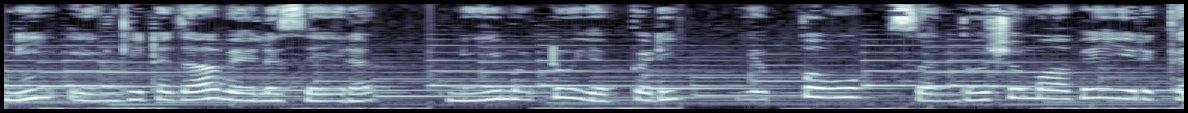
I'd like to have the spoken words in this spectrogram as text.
நீ என்கிட்ட தான் வேலை செய்யற நீ மட்டும் எப்படி எப்பவும் சந்தோஷமாவே இருக்க.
